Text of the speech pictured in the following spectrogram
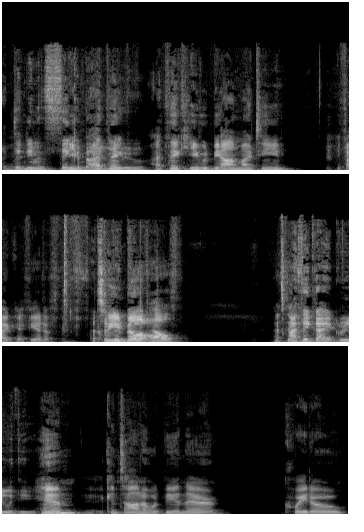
I didn't even think He- about I think you. I think he would be on my team if I if he had a That's clean good bill of health. I think, I think I agree with you. him, Quintana would be in there, Cueto,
